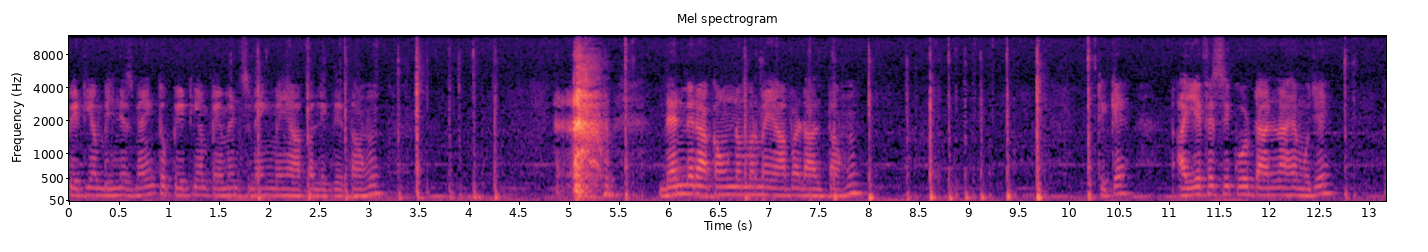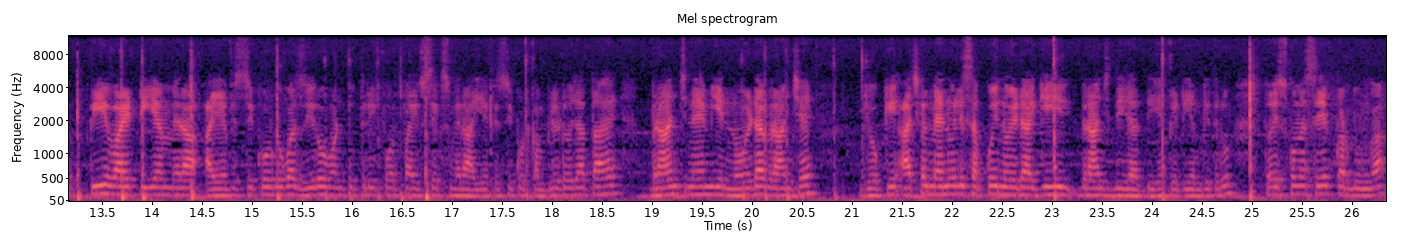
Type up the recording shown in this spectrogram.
पेटीएम बिज़नेस बैंक तो पेटीएम पेमेंट्स बैंक मैं यहाँ पर लिख देता हूँ। देन मेरा अकाउंट नंबर मैं यहाँ पर डालता हूँ। ठीक है? आईएफएससी कोड डालना है मुझे। तो पी वाई टी एम मेरा आईएफएससी कोड होगा। Zero one two three four five six मेरा आईएफएससी कोड कंप्लीट हो जाता है। ब्रांच नेम ये नोएडा ब्रांच है। जो कि आजकल मैनुअली सबको ही नोएडा की ब्रांच दी जाती है पेटीएम के थ्रू तो इसको मैं सेव कर दूँगा।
